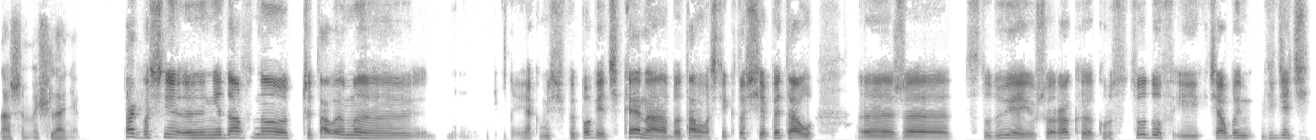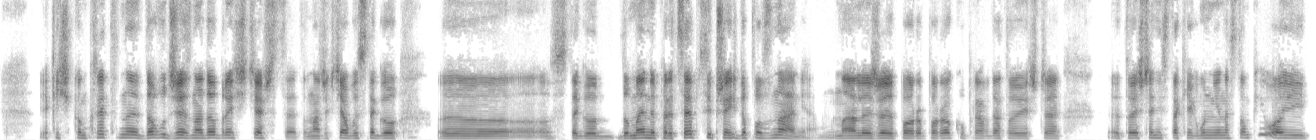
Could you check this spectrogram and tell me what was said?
naszym myśleniem. Tak, właśnie e, niedawno czytałem e, jakąś wypowiedź Kena, bo tam właśnie ktoś się pytał, e, że studiuje już rok kurs cudów i chciałby widzieć jakiś konkretny dowód, że jest na dobrej ścieżce. To znaczy chciałby z tego, z tego domeny percepcji przejść do poznania. No ale że po, po roku, prawda, to jeszcze, to jeszcze nic takiego nie nastąpiło i,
